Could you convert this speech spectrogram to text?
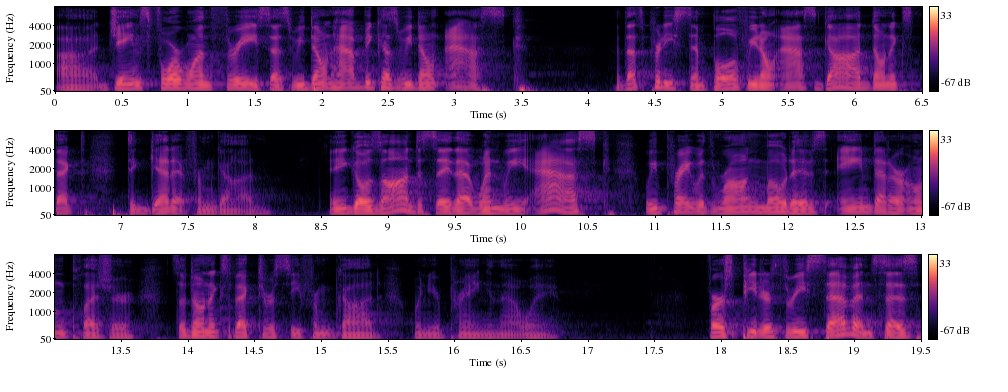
Uh, James 4:13 says, "We don't have because we don't ask." But that's pretty simple. If we don't ask God, don't expect to get it from God. And he goes on to say that when we ask, we pray with wrong motives aimed at our own pleasure. So don't expect to receive from God when you're praying in that way. 1 Peter 3 7 says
